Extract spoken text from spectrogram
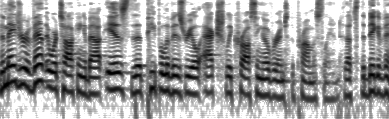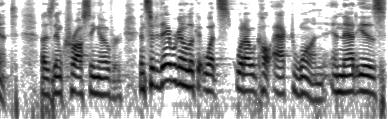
The major event that we're talking about is the people of Israel actually crossing over into the promised land. That's the big event, as them crossing over. And so today we're going to look at what's what I would call Act One, and that is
